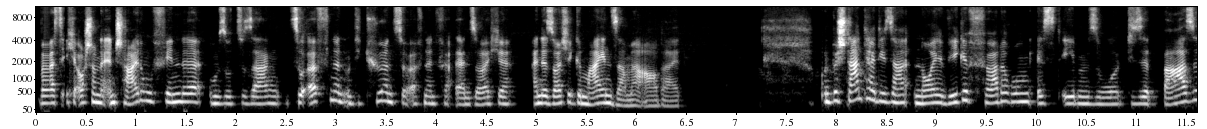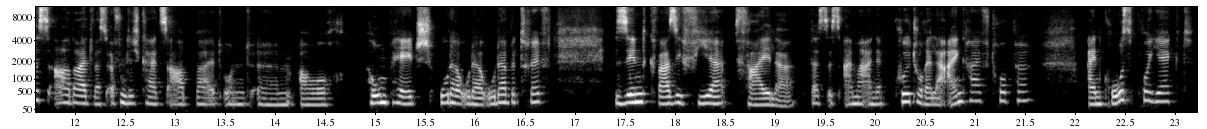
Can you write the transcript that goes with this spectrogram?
Was ich auch schon eine Entscheidung finde, um sozusagen zu öffnen und die Türen zu öffnen für eine solche, eine solche gemeinsame Arbeit. Und Bestandteil dieser neue Wegeförderung ist eben so diese Basisarbeit, was Öffentlichkeitsarbeit und ähm, auch Homepage oder oder oder betrifft, sind quasi vier Pfeiler. Das ist einmal eine kulturelle Eingreiftruppe, ein Großprojekt,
